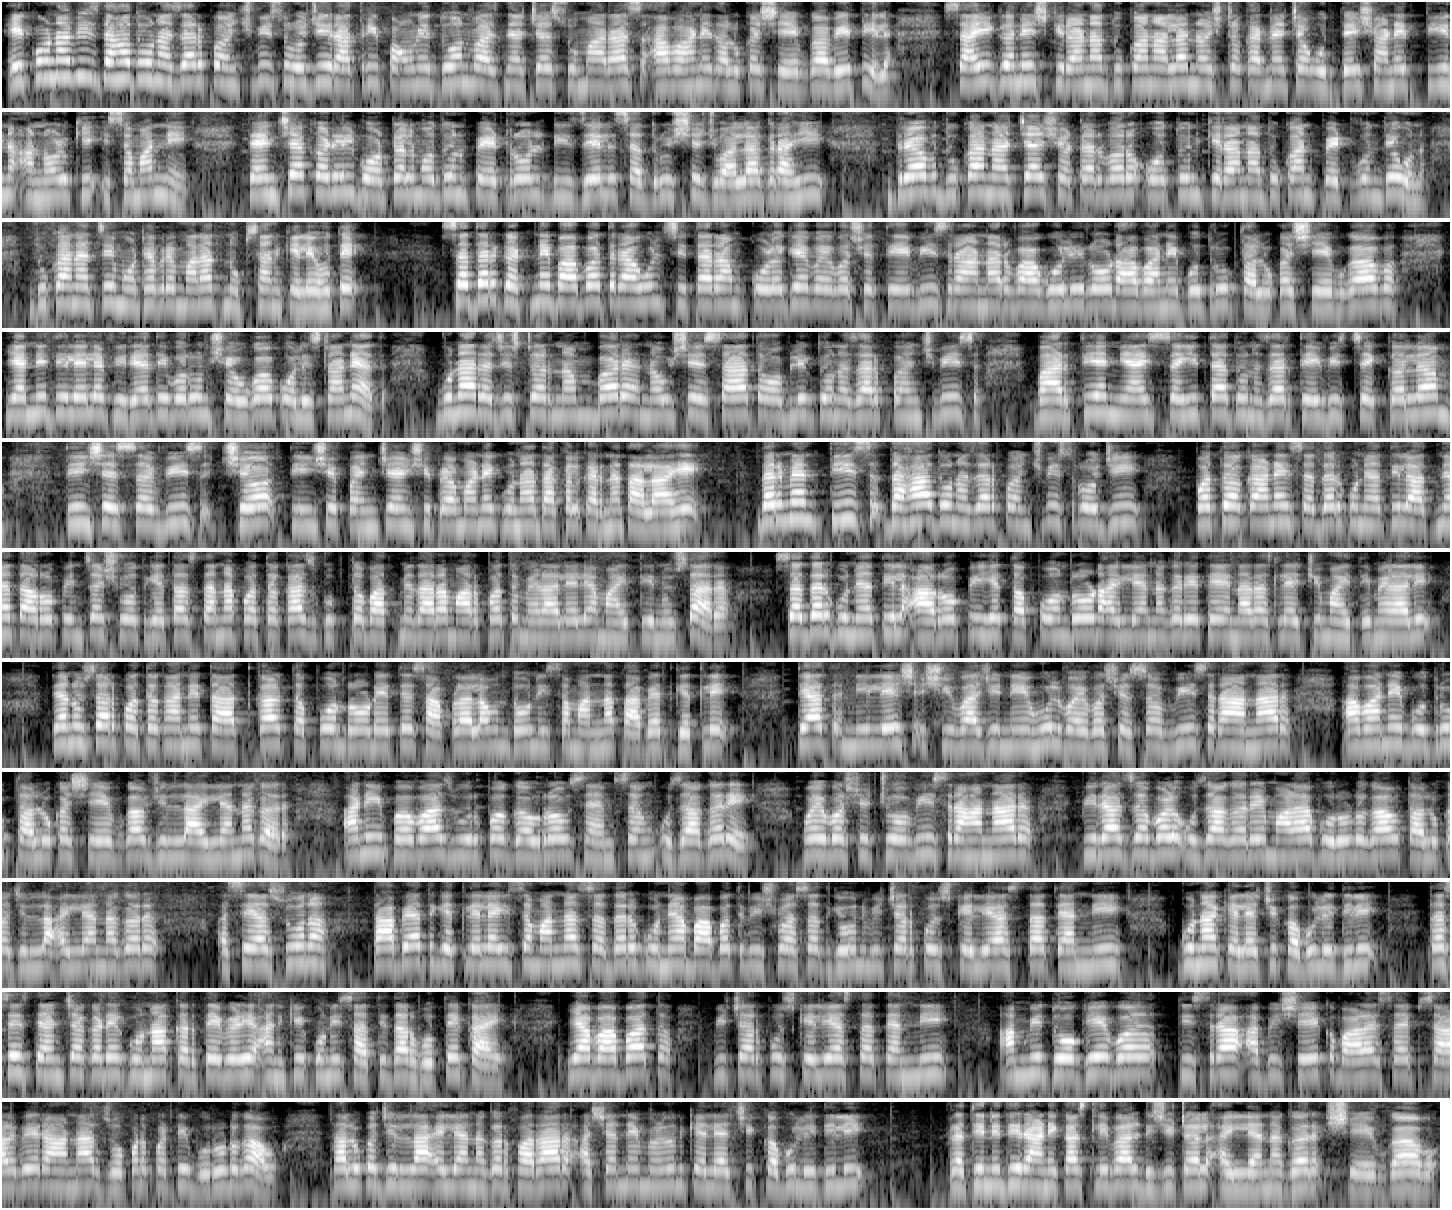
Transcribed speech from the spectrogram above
एकोणावीस दहा दोन हजार पंचवीस रोजी रात्री पावणे दोन वाजण्याच्या सुमारास आवाहणे तालुका शेवगाव येथील साई गणेश किराणा दुकानाला नष्ट करण्याच्या उद्देशाने तीन अनोळखी इसमांनी त्यांच्याकडील बॉटलमधून पेट्रोल डिझेल सदृश्य ज्वालाग्राही द्रव दुकानाच्या शटरवर ओतून किराणा दुकान पेटवून देऊन दुकानाचे मोठ्या प्रमाणात नुकसान केले होते. सदर घटनेबाबत राहुल सीताराम कोळगे वयवर्ष तेवीस राहणार वाघोली रोड आव्हाने बुद्रुक तालुका शेवगाव यांनी दिलेल्या फिर्यादीवरून शेवगाव पोलीस ठाण्यात गुन्हा रजिस्टर नंबर नऊशे सात ऑब्लिक दोन हजार पंचवीस भारतीय न्यायसंहिता दोन हजार तेवीसचे कलम तीनशे सव्वीस छ तीनशे पंच्याऐंशी प्रमाणे गुन्हा दाखल करण्यात आला आहे. दरम्यान तीस दहा दोन हजार पंचवीस रोजी पथकाने सदर गुन्ह्यातील अज्ञात आरोपींचा शोध घेत असताना पथकास गुप्त बातमीदारामार्फत मिळालेल्या माहितीनुसार सदर गुन्ह्यातील आरोपी हे तपोन रोड अहिल्यानगर येथे येणार असल्याची माहिती मिळाली. त्यानुसार पथकाने तात्काळ तपोन रोड येथे सापळा लावून दोन इसमांना ताब्यात घेतले. त्यात निलेश शिवाजी नेहुल वयवर्ष सव्वीस राहणार आव्हाने बुद्रुक तालुका शेवगाव जिल्हा अहिल्यानगर आणि बवाज उर्फ गौरव सॅमसंग उजागरे वयवर्ष चोवीस राहणार पिराजवळ उजागरे माळा बुरुडगाव तालुका जिल्हा अहिल्यानगर असे असून ताब्यात घेतलेल्या इसमांना सदर गुन्ह्याबाबत विश्वासात घेऊन विचारपूस केली असता त्यांनी गुन्हा केल्याची कबुली दिली. तसेच त्यांच्याकडे गुन्हा करतेवेळी आणखी कोणी साथीदार होते काय? याबाबत विचारपूस केली असता त्यांनी आम्ही दोघे व तिसरा अभिषेक बाळासाहेब साळवे राहणार झोपडपट्टी बुरुडगाव तालुका जिल्हा अहिल्यानगर फरार अशाने मिळून केल्याची कबुली दिली. प्रतिनिधी राणिका स्लिवाल डिजिटल अहिल्यानगर शेवगाव.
